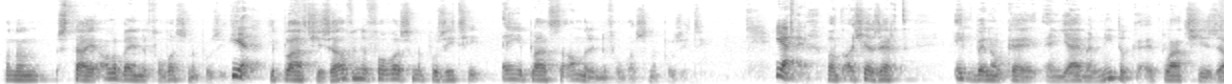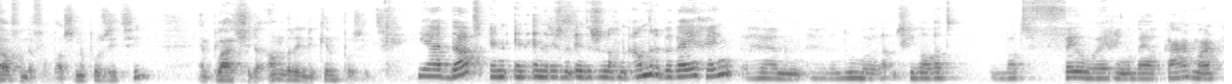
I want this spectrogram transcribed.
want dan sta je allebei in de volwassene positie. Ja. Je plaatst jezelf in de volwassene positie en je plaatst de ander in de volwassene positie. Ja, Want als jij zegt ik ben oké en jij bent niet oké, plaats je jezelf in de volwassene positie en plaats je de ander in de kindpositie. Ja, dat. En, en, en er, is, er is nog een andere beweging. Ehm dan noemen we misschien wel wat, wat veel bewegingen bij elkaar. Maar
